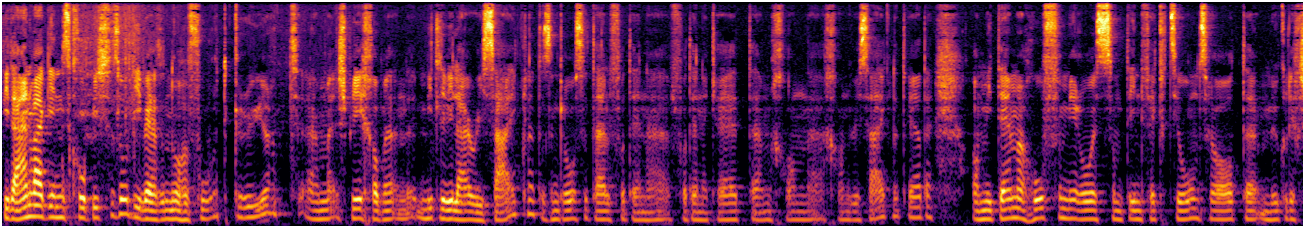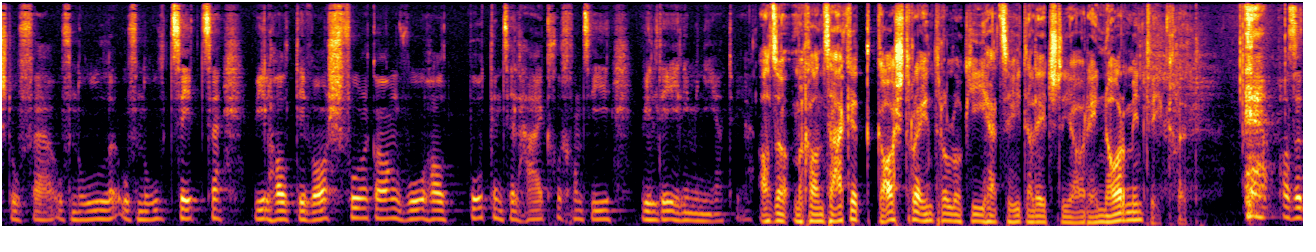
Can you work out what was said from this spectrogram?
bei den Einwegendoskopen ist es so, die werden nur fortgerührt, ähm, sprich aber mittlerweile auch recycelt. Also ein großer Teil von diesen, von Geräten ähm, kann, kann recycelt werden. Und mit dem hoffen wir uns, um die Infektionsrate möglichst auf, äh, auf, null, auf null zu setzen, weil halt der Waschvorgang, wo halt potenziell heikel kann sein, weil der eliminiert wird. Also man kann sagen, die Gastroenterologie hat sich in den letzten Jahren enorm entwickelt. Also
